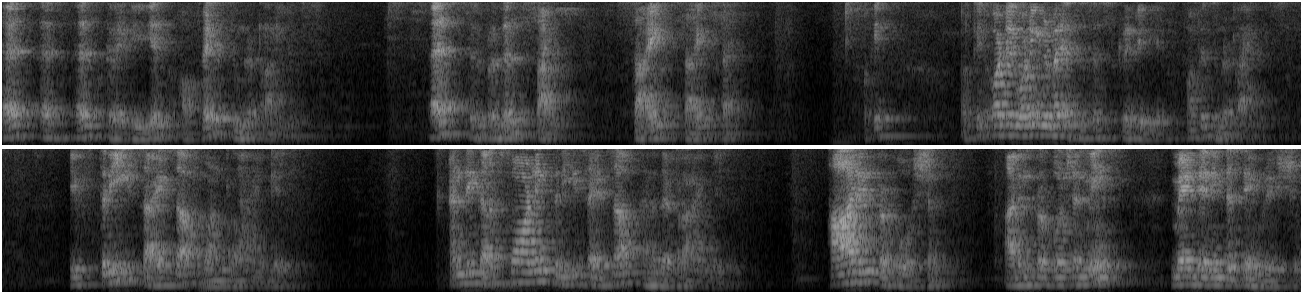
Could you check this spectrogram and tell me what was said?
SSS criterion of a similar triangles. S represents side, side, side, side. Okay. Okay. What do you, what do you mean by SSS criterion of a similar triangles? If three sides of one triangle and the corresponding three sides of another triangle are in proportion. Are in proportion means maintaining the same ratio.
